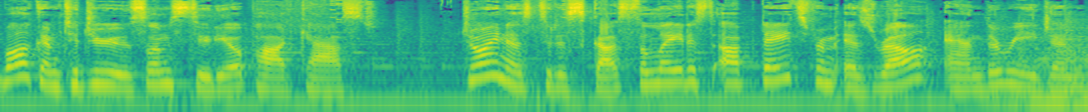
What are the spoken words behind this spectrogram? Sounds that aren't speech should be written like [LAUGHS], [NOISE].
Welcome to Jerusalem Studio Podcast. Join us to discuss the latest updates from Israel and the region.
